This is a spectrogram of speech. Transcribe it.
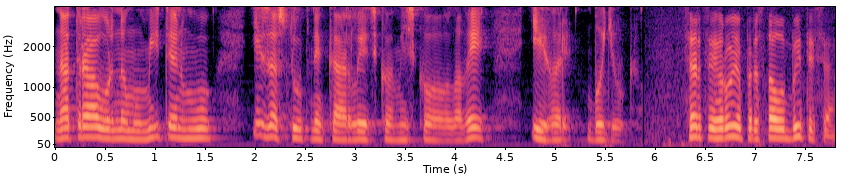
на траурному мітингу і заступник Карлицького міського голови Ігор Будюк. Серце героя перестало битися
